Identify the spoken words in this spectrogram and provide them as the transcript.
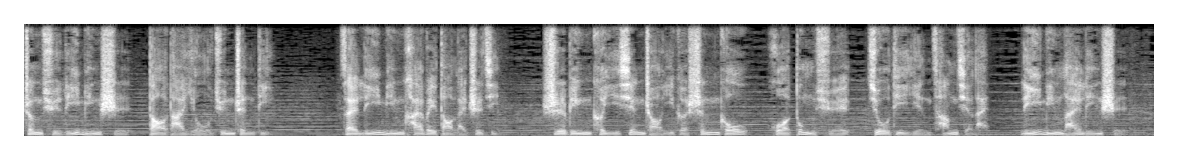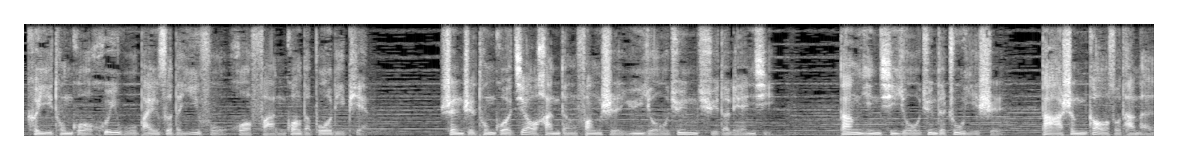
争取黎明时到达友军阵地。在黎明还未到来之际，士兵可以先找一个深沟或洞穴就地隐藏起来。黎明来临时，可以通过挥舞白色的衣服或反光的玻璃片，甚至通过叫喊等方式与友军取得联系。当引起友军的注意时，大声告诉他们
